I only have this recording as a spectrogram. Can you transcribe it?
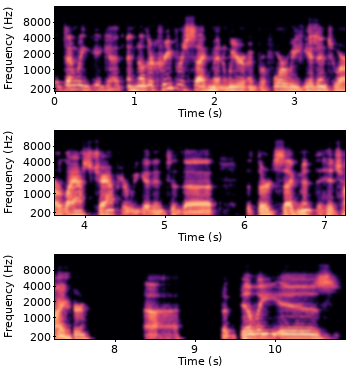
But then we get another creeper segment. We're before we get into our last chapter, we get into the the third segment, the hitchhiker. uh, but Billy is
